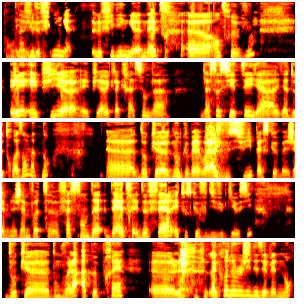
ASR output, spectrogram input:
quand on a vu le feeling, le feeling naître entre vous. Et, et puis, et puis avec la création de la, de la société il y a il y a deux trois ans maintenant. Euh, donc euh, donc ben voilà, je vous suis parce que ben, j'aime j'aime votre façon d'être et de faire et tout ce que vous divulguez aussi. Donc euh, donc voilà à peu près la chronologie des événements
